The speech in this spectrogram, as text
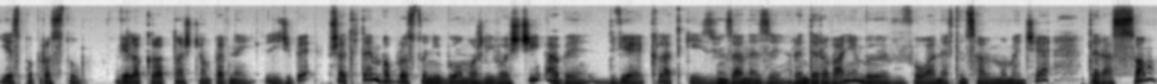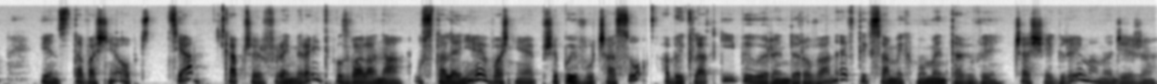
jest po prostu wielokrotnością pewnej liczby. Przedtem po prostu nie było możliwości, aby dwie klatki związane z renderowaniem były wywołane w tym samym momencie. Teraz są, więc ta właśnie opcja Capture Frame Rate pozwala na ustalenie właśnie przepływu czasu, aby klatki były renderowane w tych samych momentach w czasie gry. Mam nadzieję, że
